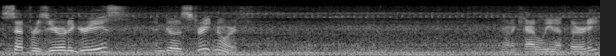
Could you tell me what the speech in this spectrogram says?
Set for zero degrees and goes straight north. We're on a Catalina 30.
